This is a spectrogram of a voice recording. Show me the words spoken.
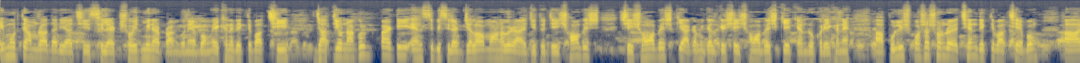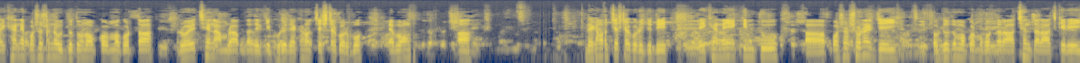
এই মুহূর্তে আমরা দাঁড়িয়ে আছি সিলেট শহীদ মিনার প্রাঙ্গণে এবং এখানে দেখতে পাচ্ছি জাতীয় নাগরিক পার্টি এনসিপি সিলেট জেলা ও মহানগরে আয়োজিত যেই সমাবেশ, সেই সমাবেশকে আগামীকালকে সেই সমাবেশকে কেন্দ্র করে এখানে পুলিশ প্রশাসন রয়েছেন দেখতে পাচ্ছি এবং এখানে প্রশাসনের ঊর্ধ্বতন কর্মকর্তা রয়েছেন। আমরা আপনাদেরকে ঘুরে দেখানোর চেষ্টা করব এবং দেখানোর চেষ্টা করি যদি এখানে কিন্তু প্রশাসনের যেই ঊর্ধ্বতম কর্মকর্তারা আছেন, তারা আজকের এই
